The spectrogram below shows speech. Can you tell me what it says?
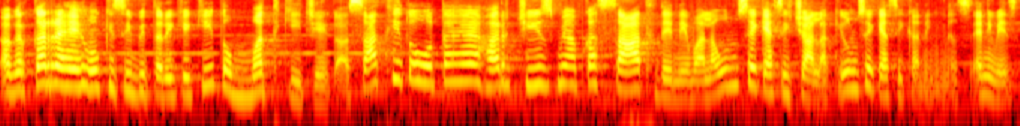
अगर कर रहे हो किसी भी तरीके की तो मत कीजिएगा। साथी तो होता है, हर चीज़ में आपका साथ देने वाला। उनसे कैसी चालाकी, उनसे कैसी कनिंगनेस एनीवेज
